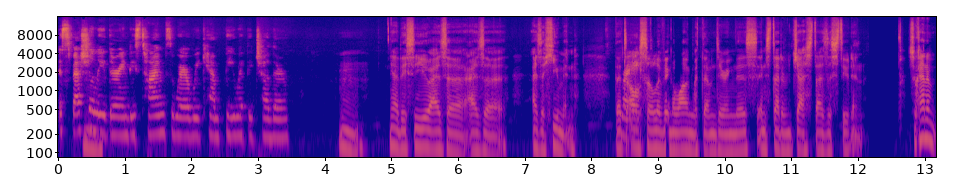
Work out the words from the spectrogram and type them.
especially mm. during these times where we can't be with each other. Mm. Yeah, they see you as a as a as a human that's right. also living along with them during this instead of just as a student. So kind of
